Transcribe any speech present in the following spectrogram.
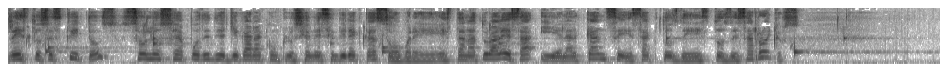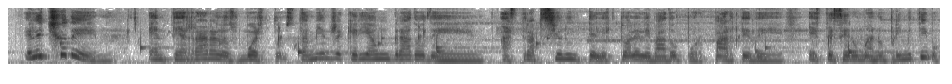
restos escritos, solo se ha podido llegar a conclusiones indirectas sobre esta naturaleza y el alcance exactos de estos desarrollos. El hecho de enterrar a los muertos también requería un grado de abstracción intelectual elevado por parte de este ser humano primitivo.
